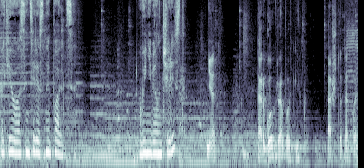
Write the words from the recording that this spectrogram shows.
Какие у вас интересные пальцы. Вы не велончелист? Нет. Торговый работник. А что такое?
